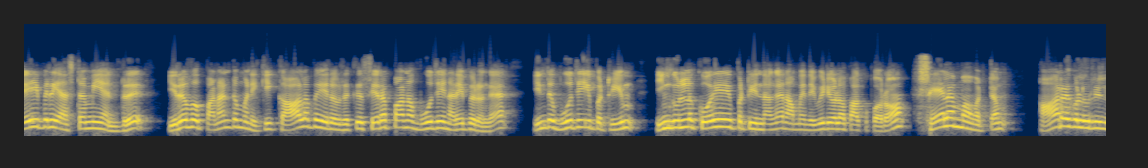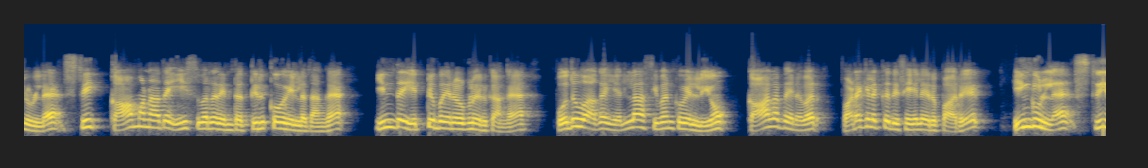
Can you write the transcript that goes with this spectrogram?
தேய்பிரை அஷ்டமி அன்று இரவு பன்னெண்டு மணிக்கு காலபைரவருக்கு சிறப்பான பூஜை நடைபெறுங்க. இந்த பூஜையை பற்றியும் இங்குள்ள கோயிலை பற்றியும் தாங்க நாம இந்த வீடியோல பார்க்க போறோம். சேலம் மாவட்டம் ஆரகலூரில் உள்ள ஸ்ரீ காமநாத ஈஸ்வரர் என்ற திருக்கோயில்ல தாங்க இந்த எட்டு பைரவர்களும் இருக்காங்க. பொதுவாக எல்லா சிவன் கோயில்லையும் காலபைரவர் வடகிழக்கு திசையில இருப்பாரு. இங்குள்ள ஸ்ரீ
